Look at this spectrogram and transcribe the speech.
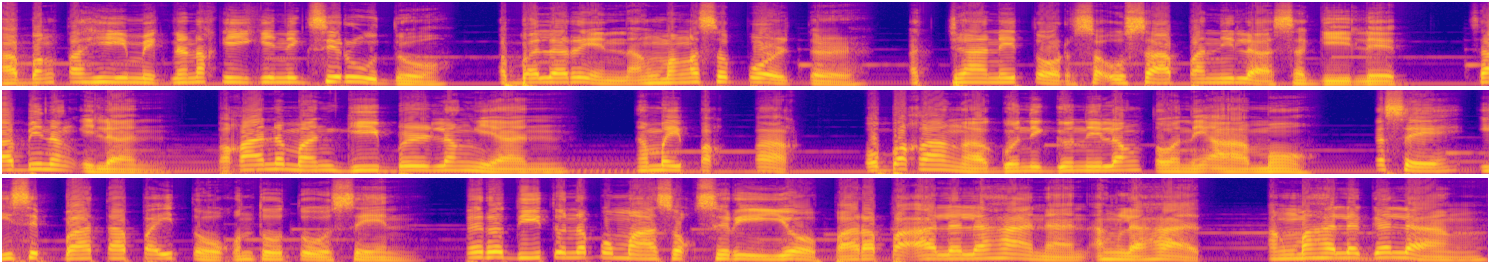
Habang tahimik na nakikinig si Rudo, abala rin ang mga supporter at janitor sa usapan nila sa gilid. Sabi ng ilan, baka naman giver lang yan na may pakpak. O baka nga guni-guni lang to ni Amo. Kasi isip bata pa ito kung tutusin. Pero dito na pumasok si Rio para paalalahanan ang lahat. Ang mahalaga lang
